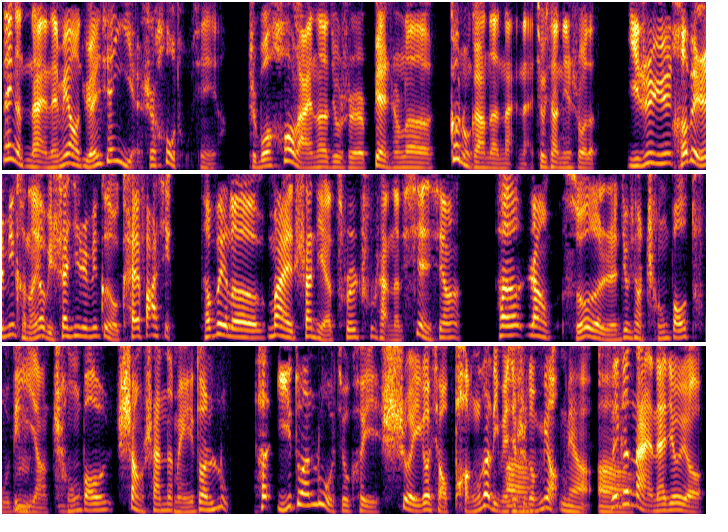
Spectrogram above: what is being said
那个奶奶庙原先也是后土信仰，只不过后来呢，就是变成了各种各样的奶奶，就像您说的，以至于河北人民可能要比山西人民更有开发性。他为了卖山底下村出产的线香。他让所有的人就像承包土地一样，承包上山的每一段路。他一段路就可以设一个小棚子，里面就是个庙。庙，那个奶奶就有。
